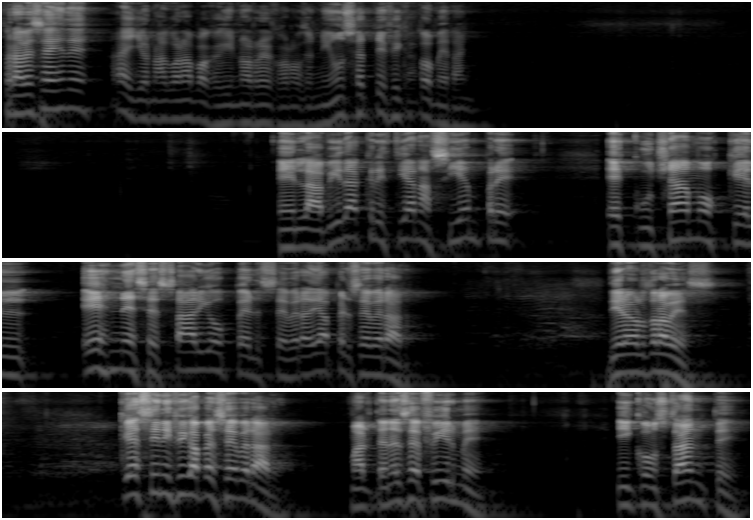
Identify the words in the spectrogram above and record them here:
Pero a veces hay gente, ay, yo no hago nada porque aquí no reconocen, ni un certificado me dan. En la vida cristiana siempre escuchamos que es necesario perseverar. y a perseverar. Dígalo otra vez. ¿Qué significa perseverar? Mantenerse firme y constante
